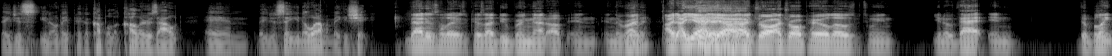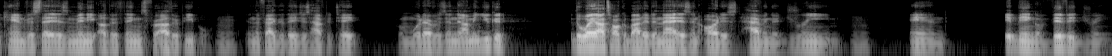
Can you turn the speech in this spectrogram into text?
They just, you know, they pick a couple of colors out and they just say, you know what, I'm gonna make it shake. That is hilarious because I do bring that up in in the Really? writing. I, I yeah yeah I, I draw I draw parallels between you know that in the blank canvas that is many other things for other people, Mhm. and the fact that they just have to take from whatever's in there. I mean, you could the way I talk about it and that is an artist having a dream Mhm. and it being a vivid dream,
